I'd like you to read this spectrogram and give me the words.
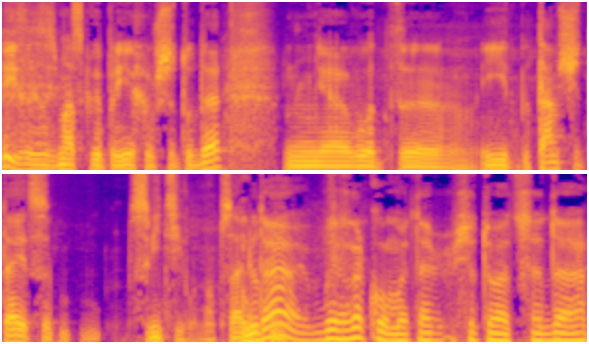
из Москвы приехавший туда, вот, э, и там считается светилом абсолютно. Да, мы знакомы эта ситуация, да.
